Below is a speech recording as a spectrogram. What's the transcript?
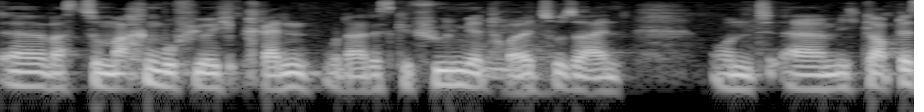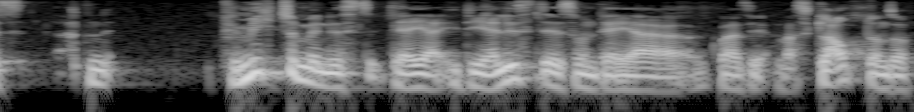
äh, was zu machen, wofür ich brenne oder das Gefühl, mir treu zu sein. Und ähm, ich glaube, das hat einen für mich zumindest, der ja Idealist ist und der ja quasi an was glaubt und so,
